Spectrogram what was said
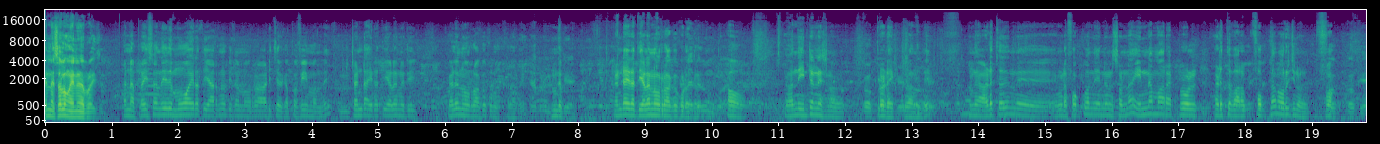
என்ன? சொல்லுங்கள் என்னென்ன ப்ரைஸ் அண்ணா ப்ரைஸ் வந்து இது மூவாயிரத்தி இரநூத்தி தொண்ணூறுரூவா அடிச்சிருக்க. பர்ஃப்யூம் வந்து ரெண்டாயிரத்தி எழுநூற்றி எழுநூறுவாக்கு கொடுக்குறது. இந்த ரெண்டாயிரத்தி எழுநூறுவாக்கு கொடுக்குறது. ஓ வந்து இன்டர்நேஷ்னல் ப்ராடக்ட் வந்து. இந்த அடுத்தது இந்த எங்களோட ஃபொக் வந்து என்னென்னு சொன்னால் என்எம்ஆர் அப்ரூவல் எடுத்து வர ஃபொக் தான் ஒரிஜினல் ஃபொக் ஓகே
